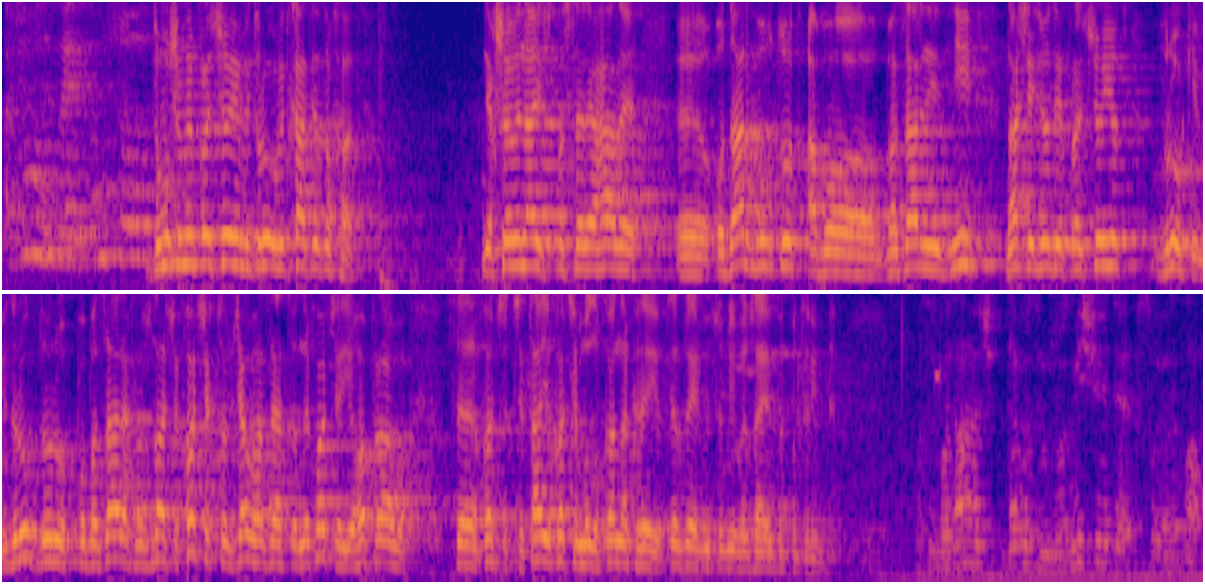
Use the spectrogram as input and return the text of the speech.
А чому не клеїти? Тому що... Тому що ми працюємо від, ру- від хати до хати. Якщо ви навіть спостерігали, е, удар був тут або базарні дні, наші люди працюють в руки, від рук до рук, по базарах розносять. Хоче, хто взяв газету, не хоче, його право. Це хоче читає, хоче молоко накриє. Це вже як він собі вважає за потрібне. Василь Богданович, де ви розміщуєте свою рекламу?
